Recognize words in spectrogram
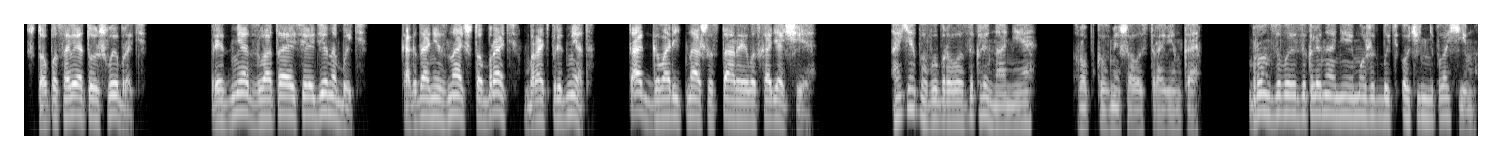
Что посоветуешь выбрать? Предмет золотая середина быть. Когда не знать, что брать, брать предмет. Так говорить наши старые восходящие. А я бы выбрала заклинание, робко вмешалась травинка. Бронзовое заклинание может быть очень неплохим.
